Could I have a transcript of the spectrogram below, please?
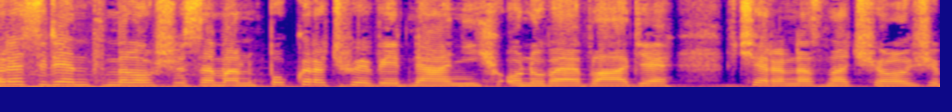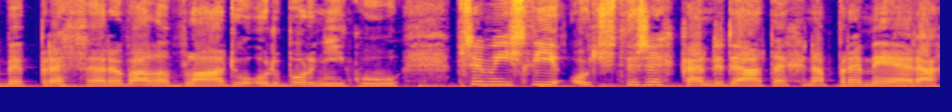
Prezident Miloš Zeman pokračuje v jednáních o nové vládě. Včera naznačil, že by preferoval vládu odborníků. Přemýšlí o čtyřech kandidátech na premiéra.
